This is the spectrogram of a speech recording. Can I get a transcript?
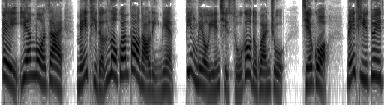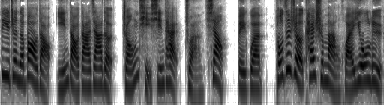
被淹没在媒体的乐观报道里面。并没有引起足够的关注，结果媒体对地震的报道引导大家的整体心态转向悲观，投资者开始满怀忧虑，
